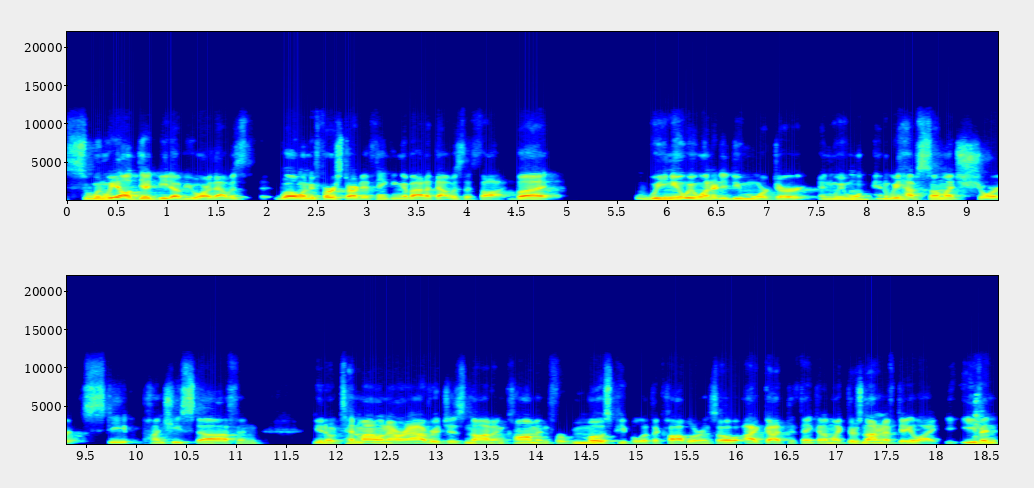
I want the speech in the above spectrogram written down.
so when we all did bwr that was well when we first started thinking about it that was the thought but we knew we wanted to do more dirt and we want mm-hmm. and we have so much short steep punchy stuff and you know 10 mile an hour average is not uncommon for most people at the cobbler and so i got to thinking i'm like there's not enough daylight even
